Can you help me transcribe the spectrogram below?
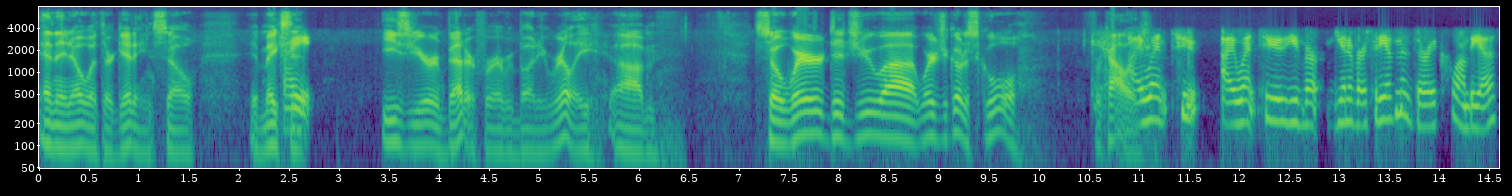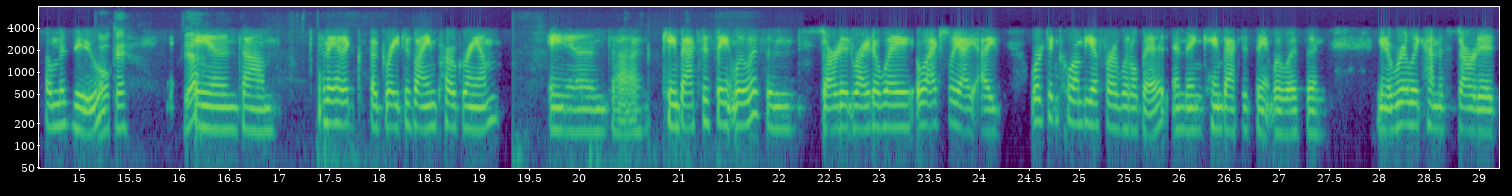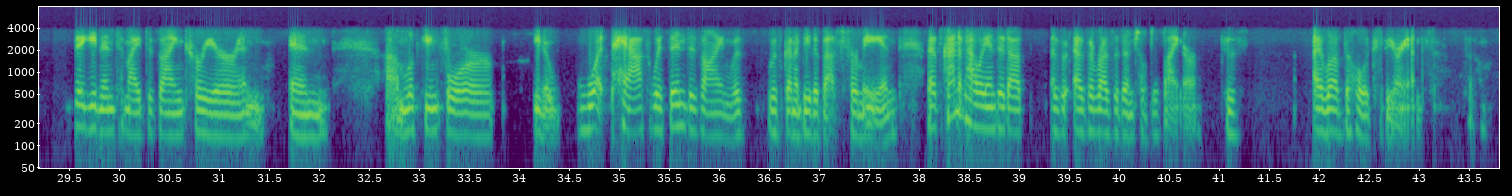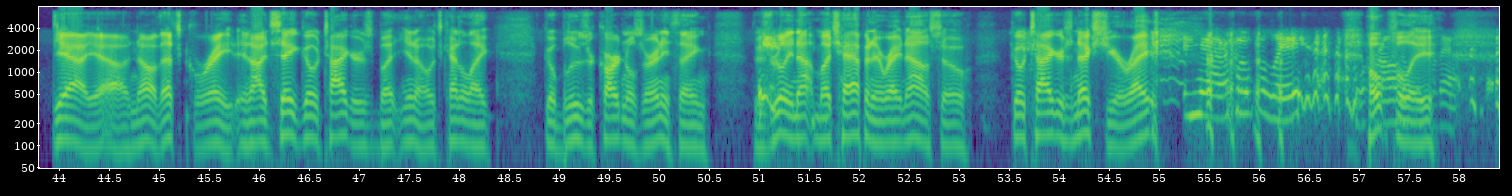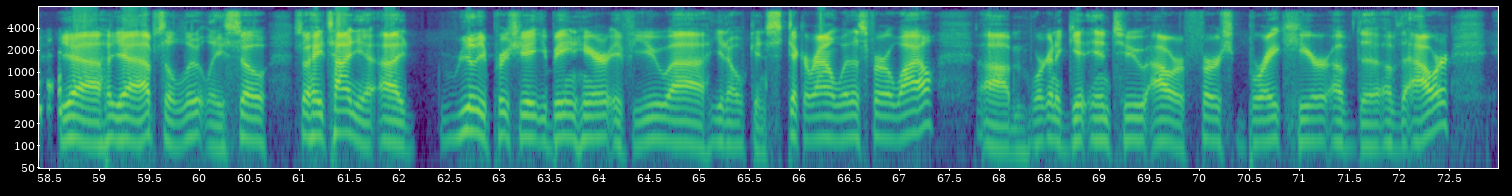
and they know what they're getting. So it makes right. it easier and better for everybody, really. Um, so where did you uh, where did you go to school for college? I went to I went to University of Missouri Columbia, so Mizzou. Okay. Yeah. And um, and they had a, a great design program and uh, came back to St. Louis and started right away. Well, actually, I, I worked in Columbia for a little bit and then came back to St. Louis and, you know, really kind of started digging into my design career and and um, looking for, you know, what path within design was was going to be the best for me. And that's kind of how I ended up as, as a residential designer because I love the whole experience. Yeah, yeah, no, that's great. And I'd say go Tigers, but you know, it's kind of like go Blues or Cardinals or anything. There's really not much happening right now, so go Tigers next year, right? yeah, hopefully. hopefully. yeah, yeah, absolutely. So, so hey Tanya, I really appreciate you being here. If you, uh, you know, can stick around with us for a while, um, we're going to get into our first break here of the of the hour,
